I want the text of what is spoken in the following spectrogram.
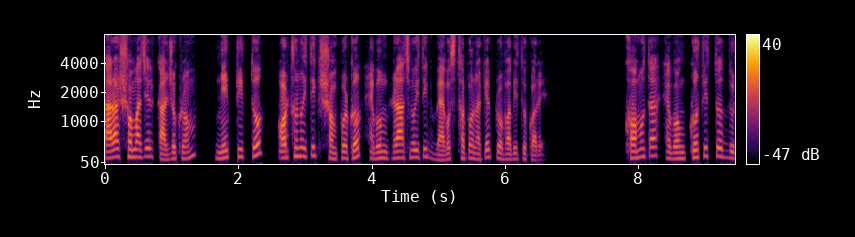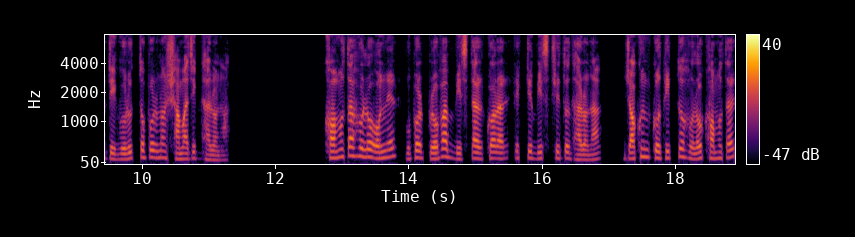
তারা সমাজের কার্যক্রম, নেতৃত্ব, অর্থনৈতিক সম্পর্ক এবং রাজনৈতিক ব্যবস্থাপনাকে প্রভাবিত করে। ক্ষমতা এবং কর্তৃত্ব দুটি গুরুত্বপূর্ণ সামাজিক ধারণা। ক্ষমতা হল অন্যের উপর প্রভাব বিস্তার করার একটি বিস্তৃত ধারণা, যখন কর্তৃত্ব হল ক্ষমতার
